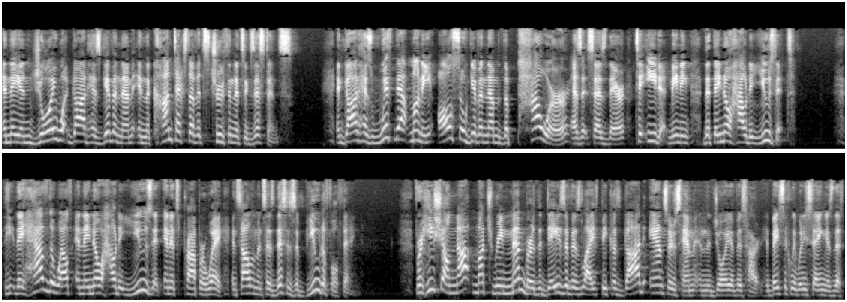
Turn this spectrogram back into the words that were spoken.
and they enjoy what God has given them in the context of its truth and its existence. And God has, with that money, also given them the power, as it says there, to eat it, meaning that they know how to use it. They have the wealth and they know how to use it in its proper way. And Solomon says this is a beautiful thing. For he shall not much remember the days of his life because God answers him in the joy of his heart. Basically, what he's saying is this,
